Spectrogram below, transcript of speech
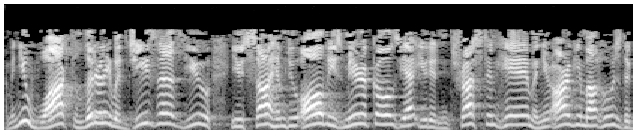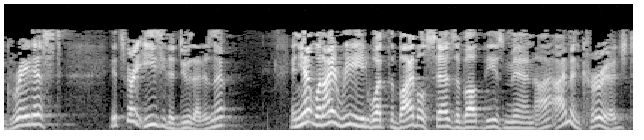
I mean, you walked literally with Jesus. You, you saw him do all these miracles, yet you didn't trust in him, and you're arguing about who's the greatest. It's very easy to do that, isn't it? And yet, when I read what the Bible says about these men, I, I'm encouraged.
